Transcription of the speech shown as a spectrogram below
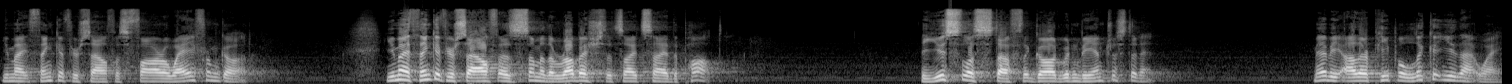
You might think of yourself as far away from God. You might think of yourself as some of the rubbish that's outside the pot, the useless stuff that God wouldn't be interested in. Maybe other people look at you that way.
